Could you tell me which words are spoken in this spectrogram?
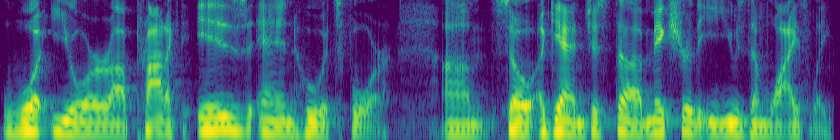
what your uh, product is and who it's for. Um, so again, just uh, make sure that you use them wisely.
